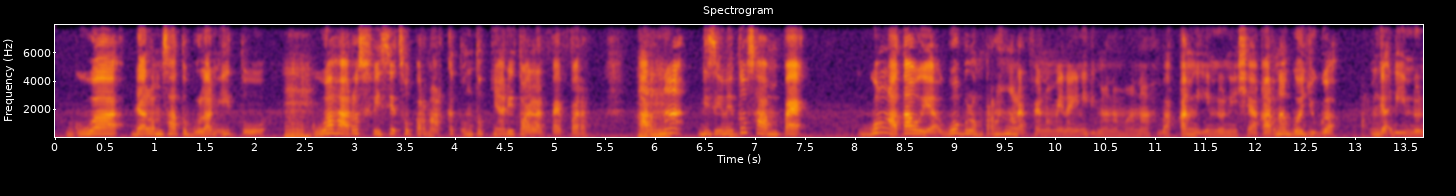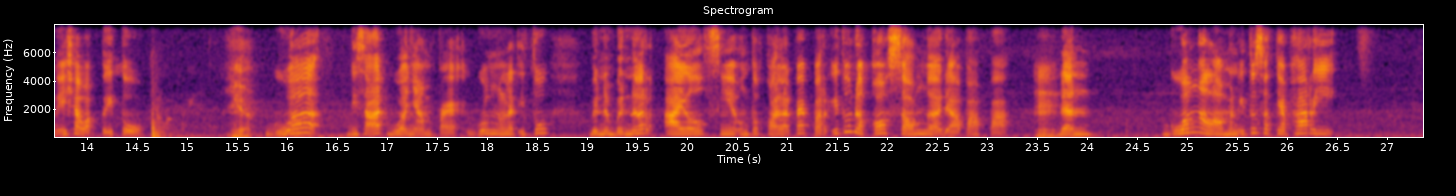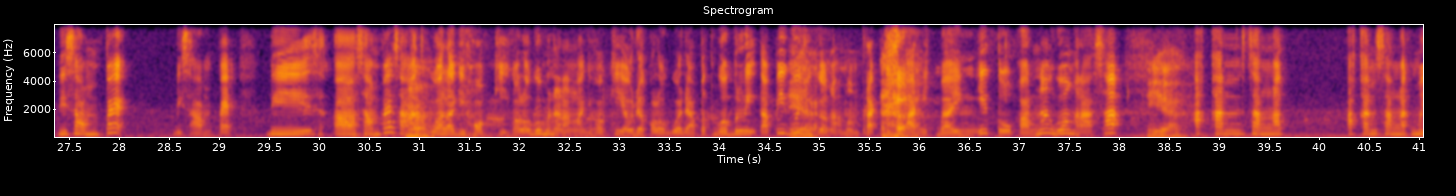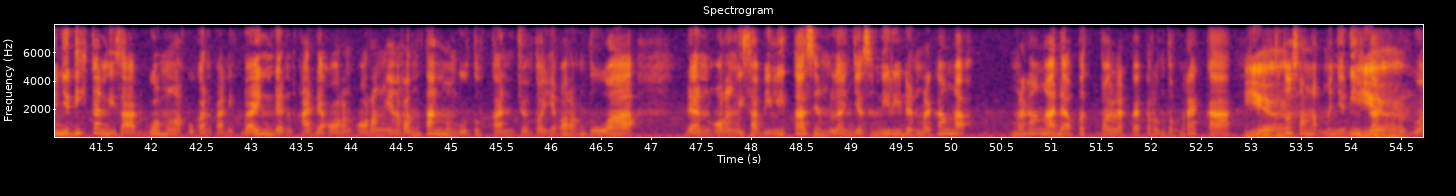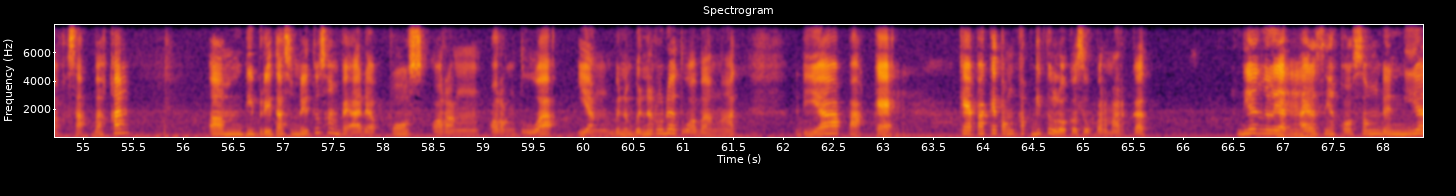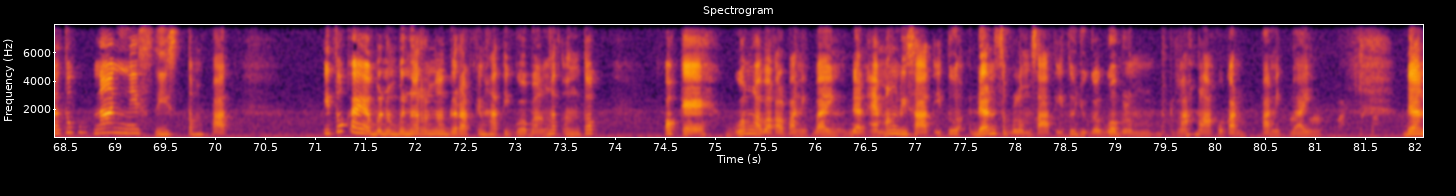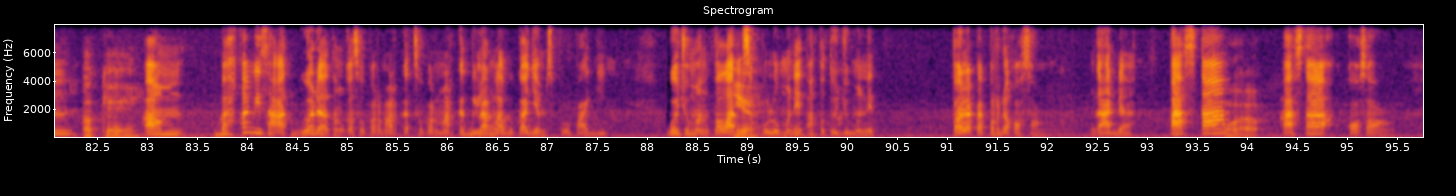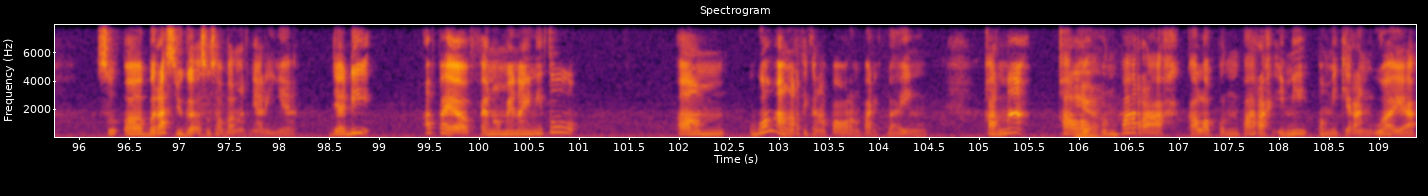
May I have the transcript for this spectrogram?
gue dalam satu bulan itu Hmm. gue harus visit supermarket untuk nyari toilet paper. Karena di sini tuh sampai gue nggak tahu ya gue belum pernah ngeliat fenomena ini di mana-mana bahkan di Indonesia karena gue juga nggak di Indonesia waktu itu. Iya. Gue di saat gua nyampe gua ngeliat itu bener-bener aisles-nya untuk toilet paper itu udah kosong nggak ada apa-apa. Hmm. dan gua ngalamin itu setiap hari. Di sampai di uh, sampai saat gua lagi hoki kalau gue beneran lagi hoki ya udah kalau gua dapet gue beli tapi gue Iya. juga nggak mempraktis panic buying itu karena gua ngerasa Iya. akan sangat akan sangat menyedihkan di saat gue melakukan panic buying dan ada orang-orang yang rentan membutuhkan contohnya orang tua dan orang disabilitas yang belanja sendiri dan mereka nggak mereka nggak dapet toilet paper untuk mereka Iya. itu tuh sangat menyedihkan Iya. menurut gua Sa- bahkan em, di berita sendiri tuh sampai ada post orang orang tua yang bener-bener udah tua banget. Dia pakai kayak pakai tongkat gitu loh ke supermarket. Dia ngelihat Mm-mm. aisle-nya kosong dan dia tuh nangis di tempat. Itu kayak bener-bener ngegerakin hati gua banget untuk oke gua nggak bakal panik buying. Dan emang di saat itu dan sebelum saat itu juga gua belum pernah melakukan panik buying. Dan Oke. um, bahkan di saat gue datang ke supermarket supermarket bilang lah buka jam 10 pagi. Gue cuman telat Iya. 10 menit atau 7 menit. Toilet paper udah kosong. Nggak ada. Pasta Wow. pasta kosong. Su- eh, beras juga susah banget nyarinya. Jadi apa ya fenomena ini tuh um, gue nggak ngerti kenapa orang panik buying. Karena kalaupun parah kalaupun parah ini pemikiran gue ya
